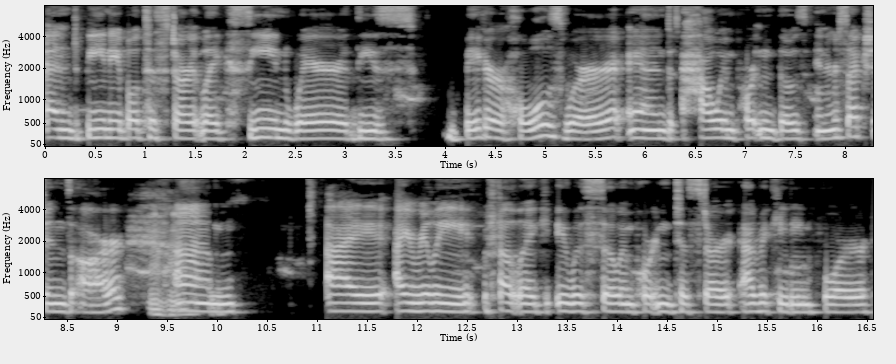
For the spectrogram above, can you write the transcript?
and being able to start like seeing where these bigger holes were and how important those intersections are Mhm. um, I I really felt like it was so important to start advocating for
